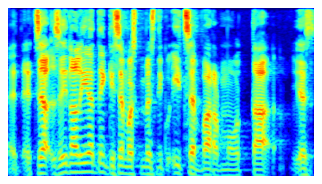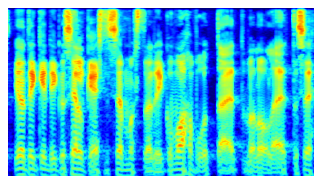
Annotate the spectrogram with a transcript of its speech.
et, et se, siinä oli jotenkin semmoista myös niin kuin itsevarmuutta ja jotenkin niin kuin selkeästi semmoista niin kuin vahvuutta, että mä luulen, että se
